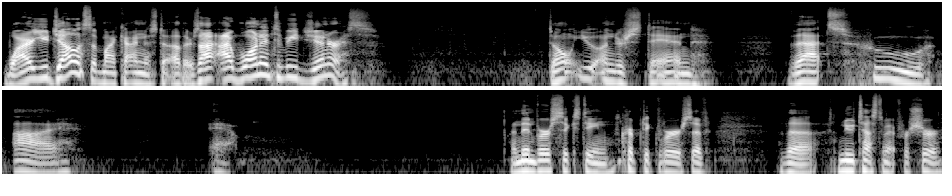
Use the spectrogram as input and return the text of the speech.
Why are you jealous of my kindness to others? I, I wanted to be generous. Don't you understand? That's who I am. And then verse 16, cryptic verse of the New Testament for sure.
